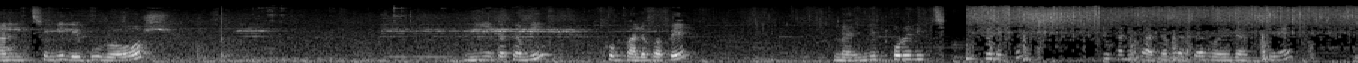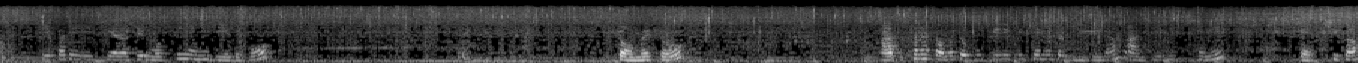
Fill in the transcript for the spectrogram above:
আর নিচ্ছি আমি লেবু রস। নিয়ে এটাকে আমি খুব ভালোভাবে ম্যারিনেট করে নিচ্ছি। দেখুন, একটুখানি ভাজা ভাজা হয়ে যাচ্ছে এবারে এই পেঁয়াজের মধ্যেই আমি দিয়ে দেবো টমেটো। আধখানা টমেটো কুচিয়ে রেখেছি আমি, ওটা দিয়ে দিলাম। আর দিয়ে দিচ্ছি আমি ক্যাপসিকাম।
